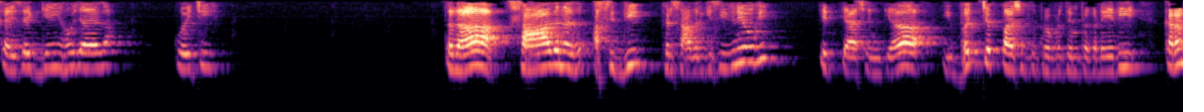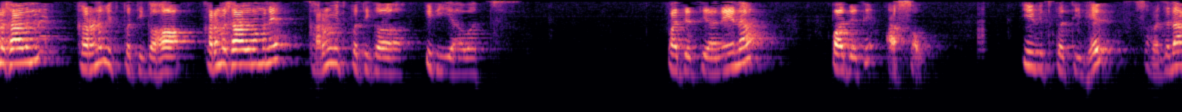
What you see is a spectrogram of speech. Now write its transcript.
कैसे ज्ञ हो जाएगा? कोई चीज़। तदा साधन असिद्धि, फिर साधन की सिद्धि नहीं होगी। इत्याशंक्य विभज्य शब्द प्रवृत्ति प्रकट यदि कर्ण साधन ने कर्ण वित्पत्ति कहा कर्म साधन ने कर्म वित्पत्ति कहा पद्धति अनेना पद्धति असौ। ये वित्पत्ति भेद समझना,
